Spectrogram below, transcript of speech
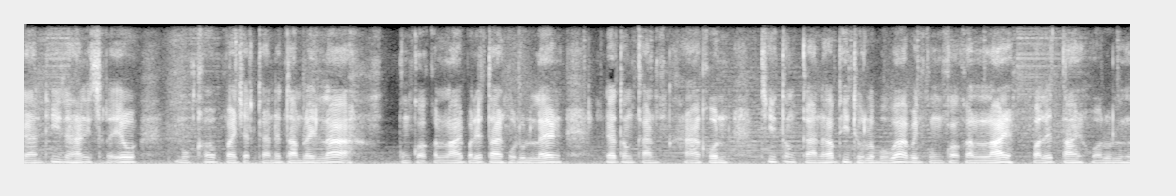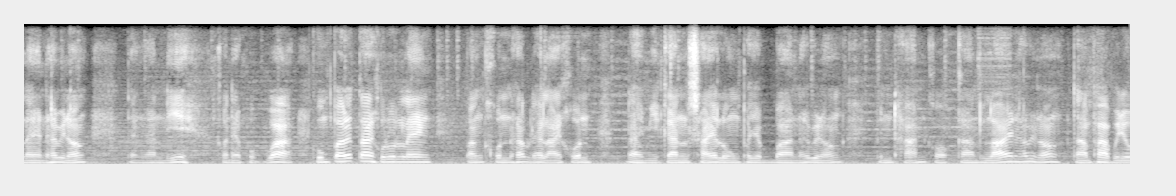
การที่ทหารอิสราเอลบุกเข้าไปจัดการได้ตามไล่ล่า กลุ่มก่อการร้ายปาเลสไตน์หัวรุนแรง และต้องการหาคนที่ต้องการนะครับที่ถูกระบุว่าเป็นกลุ่มก่อการร้ายปาเลสไตน์หัวรุนแรงนะครับพี่น้อง แต่งานนี้ก็ได้พบว่ากลุ่มปาเลสไตน์หัวรุนแรงบางคนนะครับหลายๆ คนได้มีการใช้โรงพยาบาลนะครับพี่น้อง เป็นฐานก่อการร้ายนะครับพี่น้อง ตามภาพวิดีโอ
